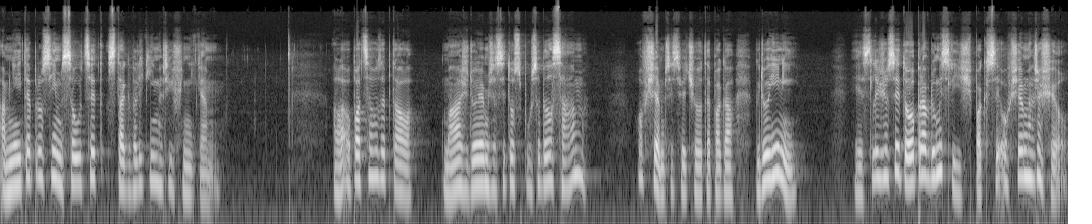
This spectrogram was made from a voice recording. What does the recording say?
a mějte prosím soucit s tak velikým hříšníkem. Ale opat se ho zeptal, máš dojem, že si to způsobil sám? Ovšem, přisvědčil Tepaga, kdo jiný? Jestliže si to opravdu myslíš, pak si ovšem hřešil.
